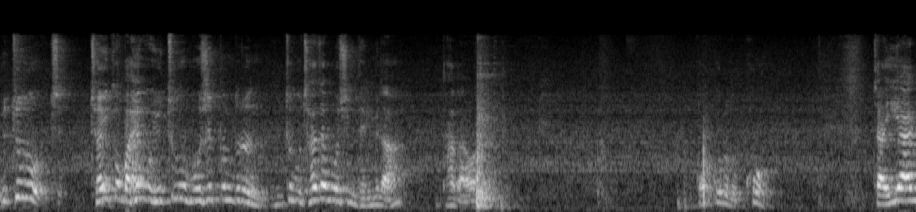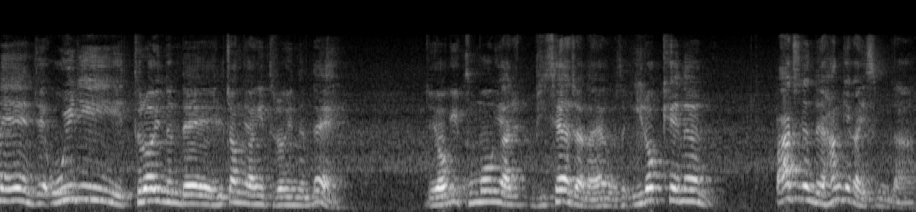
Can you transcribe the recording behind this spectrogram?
유튜브 저- 저희 거 말고 유튜브 보실 분들은 유튜브 찾아보시면 됩니다. 다 나와요. 거꾸로 놓고 자 이 안에 이제 오일이 들어있는데 일정량이 들어있는데 여기 구멍이 아주 미세하잖아요. 그래서 이렇게는 빠지는 데 한계가 있습니다.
